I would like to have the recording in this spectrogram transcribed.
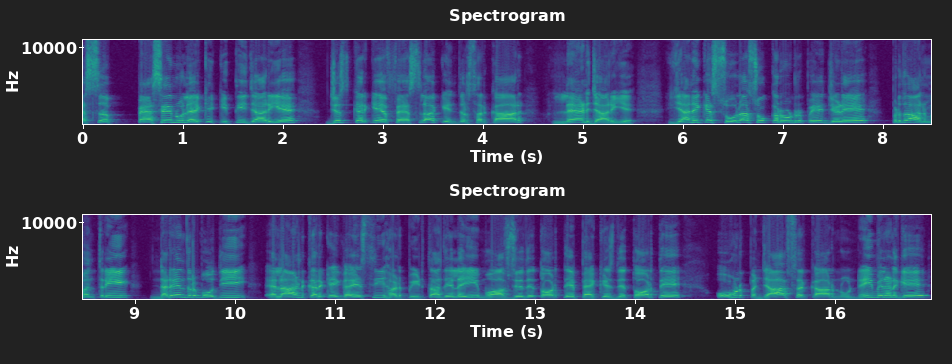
ਇਸ ਪੈਸੇ ਨੂੰ ਲੈ ਕੇ ਕੀਤੀ ਜਾ ਰਹੀ ਹੈ, ਜਿਸ ਕਰਕੇ ਇਹ ਫੈਸਲਾ ਕੇਂਦਰ ਸਰਕਾਰ ਲੈਣ ਜਾ ਰਹੀ ਹੈ। ਯਾਨੀ ਕਿ 1600 ਕਰੋੜ ਰੁਪਏ ਜਿਹੜੇ ਪ੍ਰਧਾਨ ਮੰਤਰੀ ਨਰਿੰਦਰ ਮੋਦੀ ਐਲਾਨ ਕਰਕੇ ਗਏ ਸੀ ਹੜ੍ਹ ਪੀੜਤਾਂ ਦੇ ਲਈ, ਮੁਆਵਜ਼ੇ ਦੇ ਤੌਰ ਤੇ, ਪੈਕੇਜ ਦੇ ਤੌਰ ਤੇ, ਉਹ ਹੁਣ ਪੰਜਾਬ ਸਰਕਾਰ ਨੂੰ ਨਹੀਂ ਮਿਲਣਗੇ।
